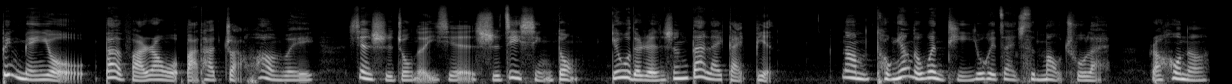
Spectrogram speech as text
并没有办法让我把它转换为现实中的一些实际行动，给我的人生带来改变。那么同样的问题又会再次冒出来，然后呢，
